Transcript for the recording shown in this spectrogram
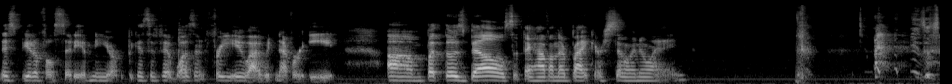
this beautiful city of New York. Because if it wasn't for you, I would never eat. Um, but those bells that they have on their bike are so annoying. Is this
